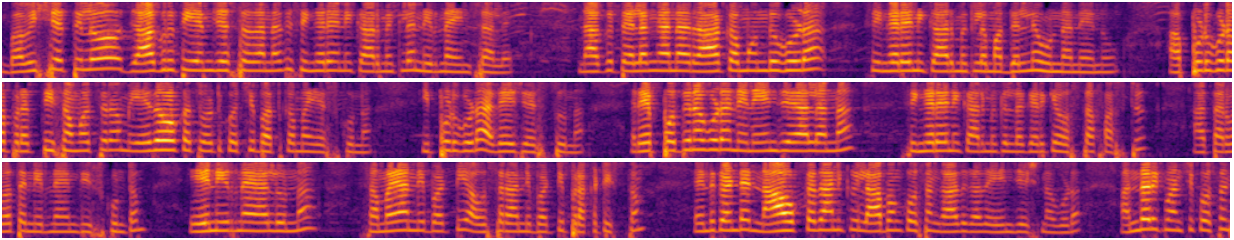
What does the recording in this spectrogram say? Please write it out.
భవిష్యత్తులో జాగృతి ఏం చేస్తుంది అన్నది సింగరేణి కార్మికులు నిర్ణయించాలి. నాకు తెలంగాణ రాకముందు కూడా సింగరేణి కార్మికుల మధ్యలోనే ఉన్నా నేను. అప్పుడు కూడా ప్రతి సంవత్సరం ఏదో ఒక చోటుకు వచ్చి బతుకమ్మ చేసుకున్నా ఇప్పుడు కూడా అదే చేస్తున్నా. రేపు పొద్దున కూడా నేనేం చేయాలన్నా సింగరేణి కార్మికుల దగ్గరికే వస్తా ఫస్ట్. ఆ తర్వాత నిర్ణయం తీసుకుంటాం. ఏ నిర్ణయాలు ఉన్నా సమయాన్ని బట్టి అవసరాన్ని బట్టి ప్రకటిస్తాం. ఎందుకంటే నా ఒక్కదానికి లాభం కోసం కాదు కదా ఏం చేసినా కూడా. అందరికి మంచి కోసం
